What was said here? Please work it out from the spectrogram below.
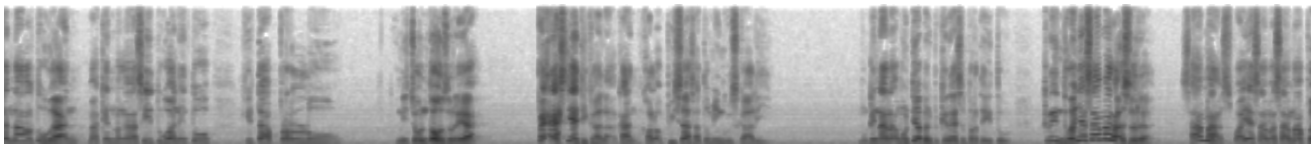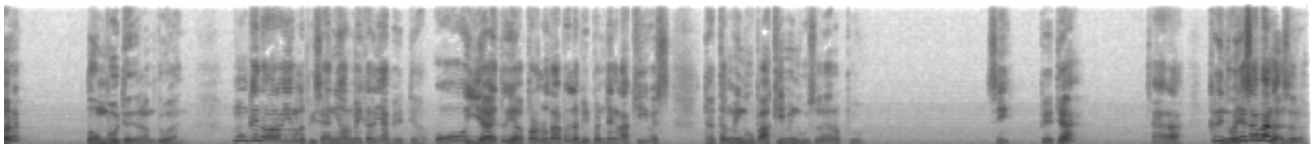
kenal Tuhan, makin mengasihi Tuhan itu kita perlu ini contoh saudara ya, PS-nya digalakkan, kalau bisa satu minggu sekali. Mungkin anak muda berpikirnya seperti itu. Kerinduannya sama nggak saudara? Sama, supaya sama-sama bertumbuh di dalam Tuhan. Mungkin orang yang lebih senior mikirnya beda. Oh iya itu ya perlu tapi lebih penting lagi wis datang minggu pagi minggu sore rebu. Sih beda cara. Kerinduannya sama nggak saudara?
